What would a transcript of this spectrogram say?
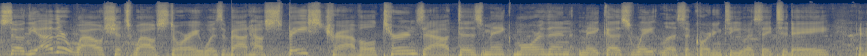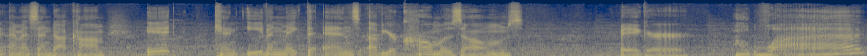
So the other wow shits wow story was about how space travel turns out does make more than make us weightless according to USA Today and MSN.com. It can even make the ends of your chromosomes bigger. What?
